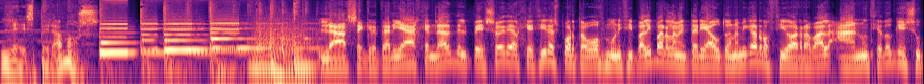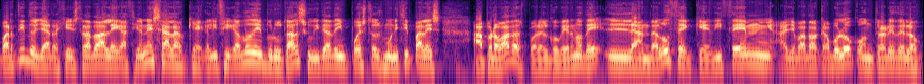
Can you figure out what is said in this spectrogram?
Le esperamos. La Secretaría General del PSOE de Algeciras, portavoz municipal y parlamentaria autonómica Rocío Arrabal, ha anunciado que su partido ya ha registrado alegaciones a lo que ha calificado de brutal subida de impuestos municipales aprobadas por el gobierno de la Andaluce, que dice ha llevado a cabo lo contrario de lo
